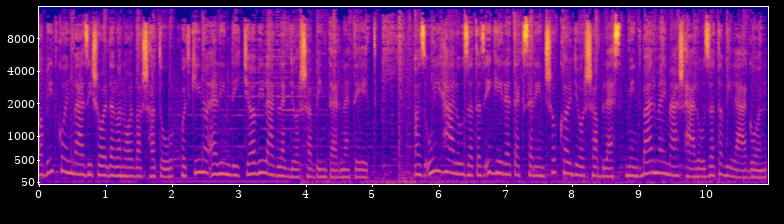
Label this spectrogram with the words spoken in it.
A Bitcoin bázis oldalon olvasható, hogy Kína elindítja a világ leggyorsabb internetét. Az új hálózat az ígéretek szerint sokkal gyorsabb lesz, mint bármely más hálózat a világon.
